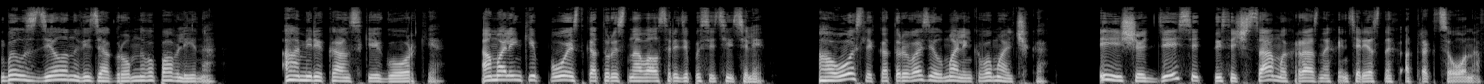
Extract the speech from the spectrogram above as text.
был сделан в виде огромного павлина. Американские горки, а маленький поезд, который сновал среди посетителей, а ослик, который возил маленького мальчика, и еще десять тысяч самых разных интересных аттракционов.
